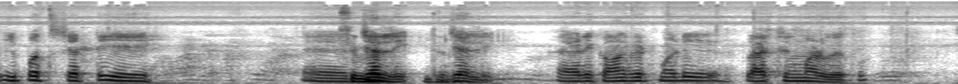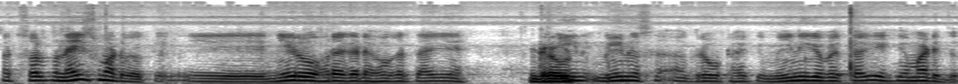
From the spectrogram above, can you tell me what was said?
ಇಪ್ಪತ್ತು ಚಟ್ಟಿ ಜಲ್ಲಿ. ಜಲ್ಲಿ. ಅಡಿ ಕಾಂಕ್ರೀಟ್ ಮಾಡಿ ಪ್ಲಾಸ್ಟಿಂಗ್ ಮಾಡಬೇಕು. ಮತ್ತು ಸ್ವಲ್ಪ ನೈಸ್ ಮಾಡಬೇಕು. ಈ ನೀರು ಹೊರಗಡೆ ಹೋಗೋದಾಗಿ. ಮೀನು ಗ್ರೌಟ್ ಹಾಕಿ ಮೀನಿಗೆ ಬೇಕಾಗಿ ಹೀಗೆ ಮಾಡಿದ್ದು.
